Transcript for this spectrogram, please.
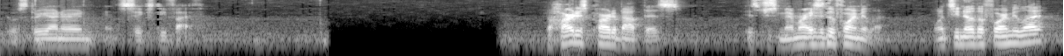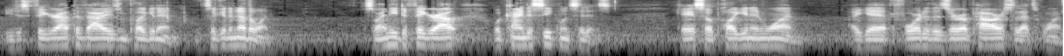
Equals 365. The hardest part about this is just memorizing the formula. Once you know the formula, you just figure out the values and plug it in. Let's look at another one. So I need to figure out what kind of sequence it is. Okay, so plugging in 1, I get 4 to the 0 power, so that's 1.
